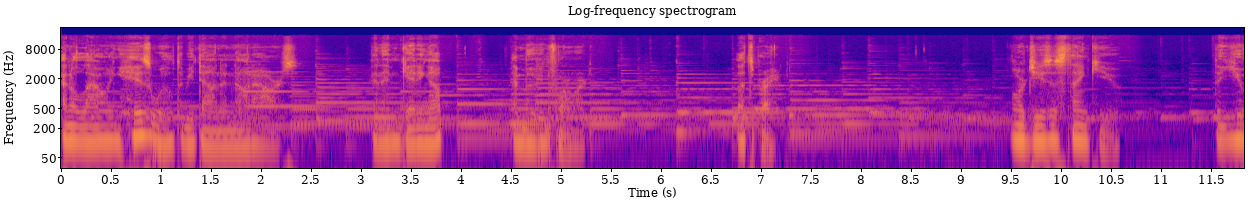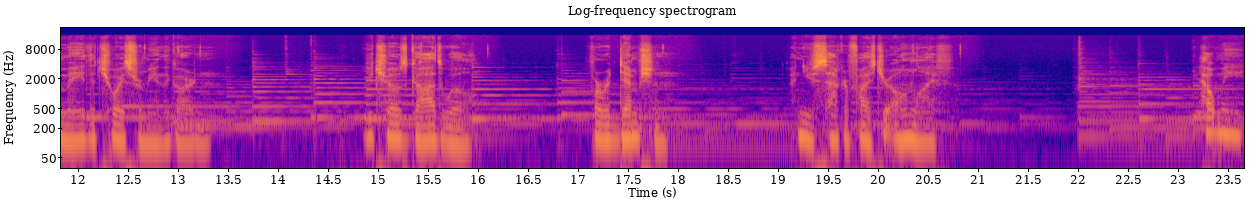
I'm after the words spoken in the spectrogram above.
and allowing His will to be done and not ours. And then getting up and moving forward. Let's pray. Lord Jesus, thank you that you made the choice for me in the garden you chose God's will for redemption, and you sacrificed your own life. Help me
